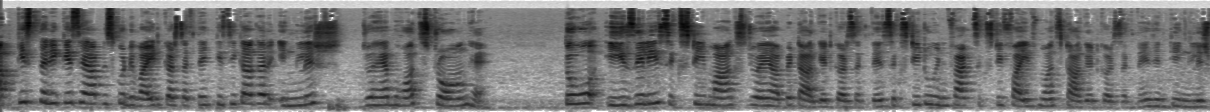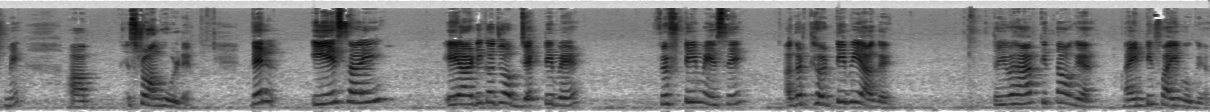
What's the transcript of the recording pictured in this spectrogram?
अब किस तरीके से आप इसको डिवाइड कर सकते हैं? किसी का अगर इंग्लिश जो है बहुत स्ट्रॉन्ग है तो वो ईजिली सिक्सटी मार्क्स जो है यहाँ पे टारगेट कर सकते हैं। 62 टू इनफैक्ट 65 मार्क्स टारगेट कर सकते हैं, जिनकी इंग्लिश में आप स्ट्रॉन्ग होल्ड है। Then E S I A R D का जो ऑब्जेक्टिव है 50 में से अगर 30 भी आ गए तो यू हैव कितना हो गया? 95 हो गया।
